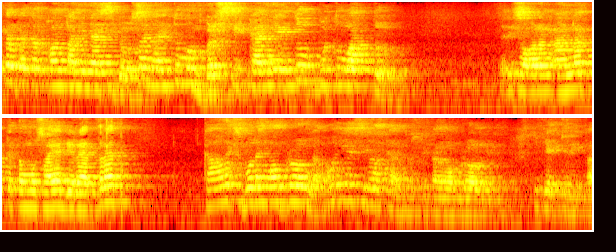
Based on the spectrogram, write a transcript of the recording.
kita udah terkontaminasi dosa nah itu membersihkannya itu butuh waktu. Jadi seorang anak ketemu saya di retret, Kak Alex boleh ngobrol nggak? Oh iya silakan terus kita ngobrol gitu. Terus dia cerita,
